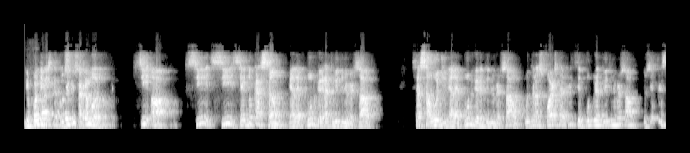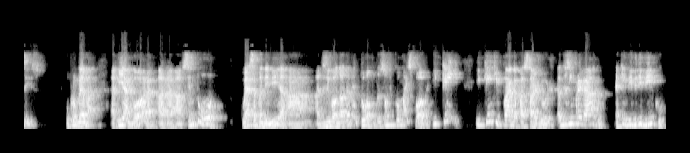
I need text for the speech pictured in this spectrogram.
Que do ponto de vista, Sakamoto, se, ó, se, se, se a educação ela é pública, gratuita e universal, se a saúde ela é pública, gratuita e universal, o transporte deve ser público, gratuito e universal. Eu sempre pensei isso. O problema, e agora a, a, acentuou. Com essa pandemia, a, a desigualdade aumentou, a população ficou mais pobre. E quem, e quem que paga a passagem hoje? É o desempregado, é quem vive de bico.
